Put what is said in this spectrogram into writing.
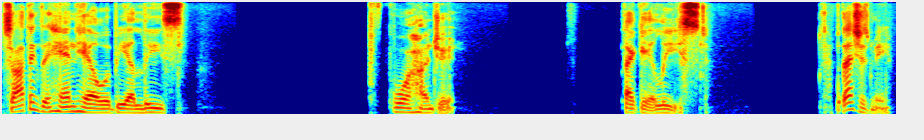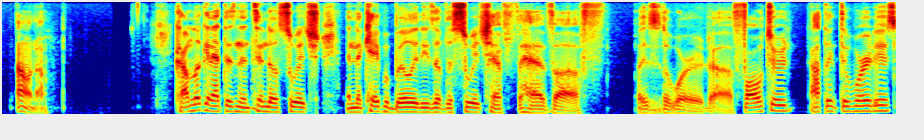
So I think the handheld would be at least 400. Like at least. But that's just me. I don't know. I'm looking at this Nintendo Switch and the capabilities of the Switch have have uh, is the word uh, faltered i think the word is.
